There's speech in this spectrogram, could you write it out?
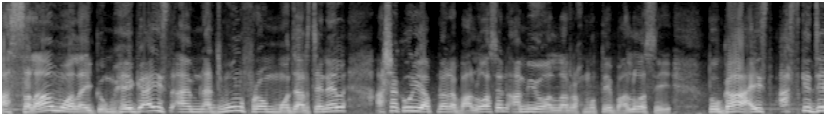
আসসালামু আলাইকুম। Hey guys I am Nazmul from মজার চ্যানেল আশা করি আপনারা ভালো আছেন, আমিও আল্লাহর রহমতে ভালো আছি। তো গাইস আজকে যে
